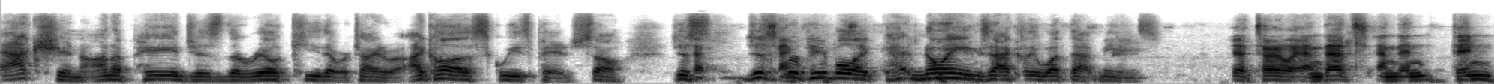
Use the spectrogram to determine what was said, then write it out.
action on a page is the real key that we're talking about. I call it a squeeze page. So just just for people like knowing exactly what that means. Yeah, totally. And that's and then then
